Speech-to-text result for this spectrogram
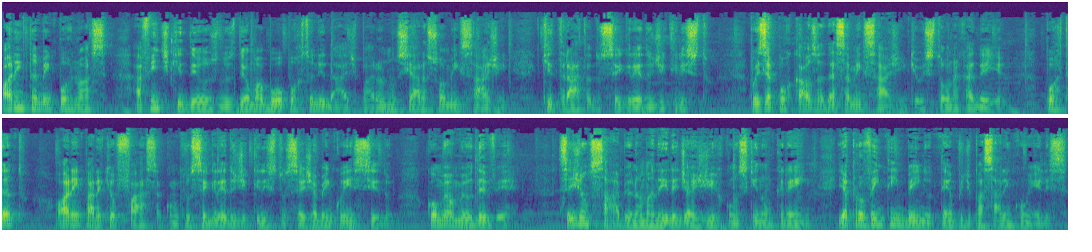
Orem também por nós, a fim de que Deus nos dê uma boa oportunidade para anunciar a sua mensagem, que trata do segredo de Cristo. Pois é por causa dessa mensagem que eu estou na cadeia. Portanto, orem para que eu faça com que o segredo de Cristo seja bem conhecido, como é o meu dever. Sejam sábios na maneira de agir com os que não creem e aproveitem bem o tempo de passarem com eles.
